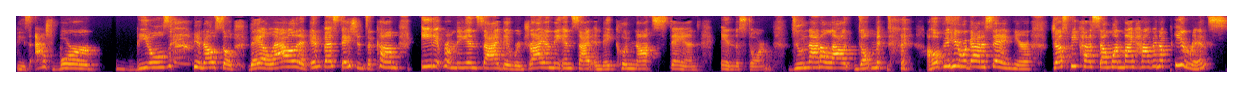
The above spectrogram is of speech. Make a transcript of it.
these ash borer beetles, you know, so they allowed an infestation to come eat it from the inside. They were dry on the inside and they could not stand in the storm. Do not allow, don't, I hope you hear what God is saying here. Just because someone might have an appearance,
